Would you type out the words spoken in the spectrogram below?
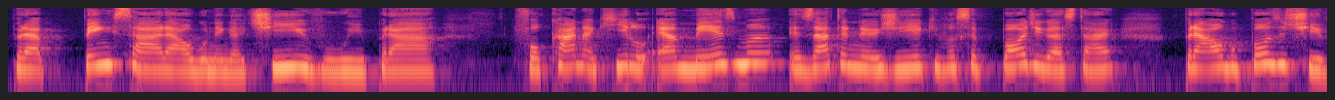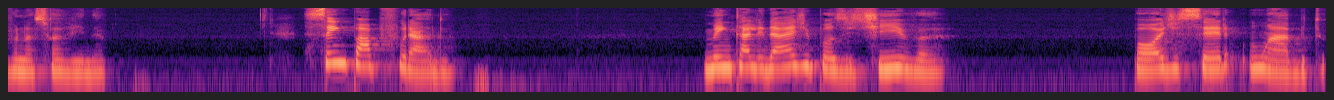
para pensar algo negativo e para focar naquilo é a mesma exata energia que você pode gastar para algo positivo na sua vida. Sem papo furado. Mentalidade positiva pode ser um hábito.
